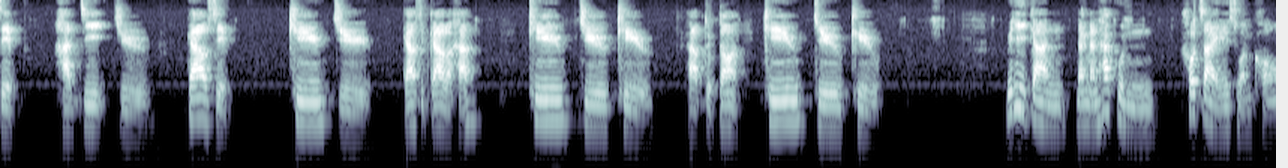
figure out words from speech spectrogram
สิบฮัจิจูเก้าสิบคิวจูเก้าสิบเก้าหรอครับคิวจูคิวครับถูกต้องคิวจูคิววิธีการดังนั้นถ้าคุณ เข้าใจในส่วนของ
